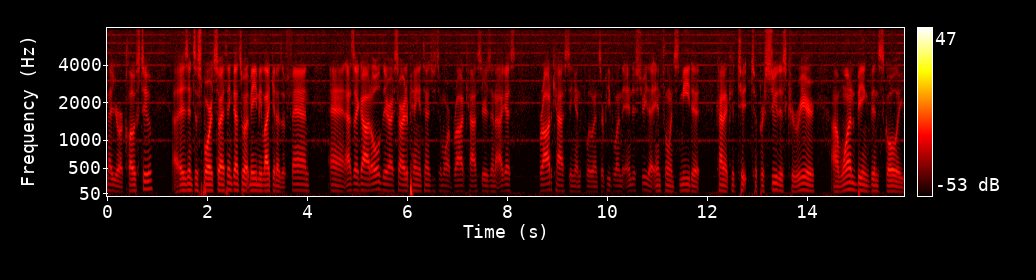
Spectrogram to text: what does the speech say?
that you are close to, uh, is into sports. So I think that's what made me like it as a fan. And as I got older, I started paying attention to more broadcasters, and I guess broadcasting influence or people in the industry that influenced me to kind of to, to pursue this career. Uh, one being Vince Scully.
